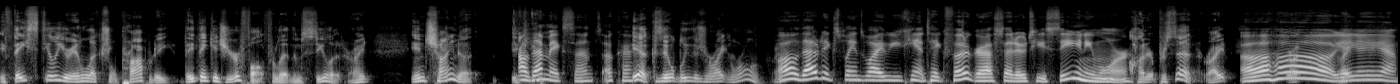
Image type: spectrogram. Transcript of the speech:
If they steal your intellectual property, they think it's your fault for letting them steal it. Right. In China, if Oh, you- that makes sense. Okay. yeah, because they don't believe there's a right and wrong. Right? Oh, that explains why you can't take photographs at OTC anymore. 100%. Right. Oh, Right, yeah, right. yeah, yeah, yeah.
